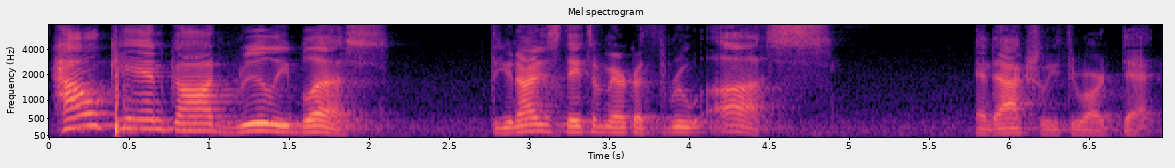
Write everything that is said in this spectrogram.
how can God really bless the United States of America through us and actually through our debt.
